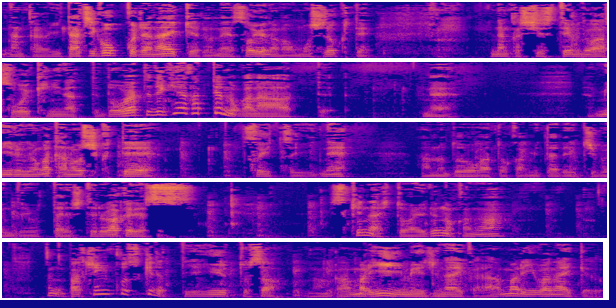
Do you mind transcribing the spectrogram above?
なんか、いたちごっこじゃないけどね、そういうのが面白くて、なんかシステムとかすごい気になって、どうやって出来上がってんのかなって、ね、見るのが楽しくて、ついついね、あの動画とか見たり自分で売ったりしてるわけです。好きな人はいるのかな？なんかパチンコ好きだって言うとさ、なんかあんまりいいイメージないからあんまり言わないけど。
